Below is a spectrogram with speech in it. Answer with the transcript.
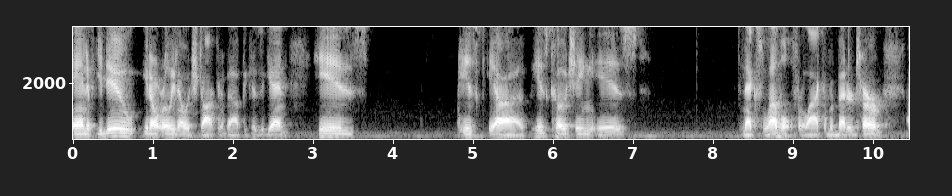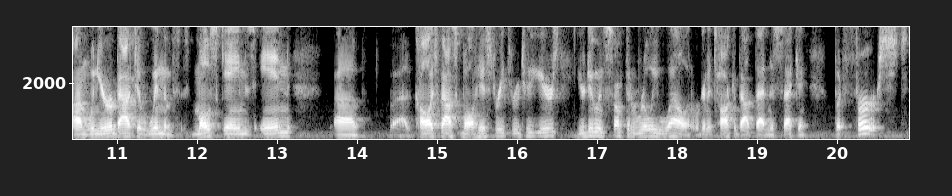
and if you do, you don't really know what you're talking about because, again, his his uh, his coaching is next level, for lack of a better term. Um, when you're about to win the most games in uh, uh, college basketball history through two years, you're doing something really well, and we're going to talk about that in a second. But first,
